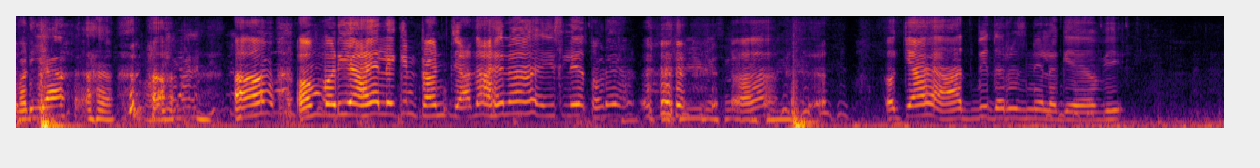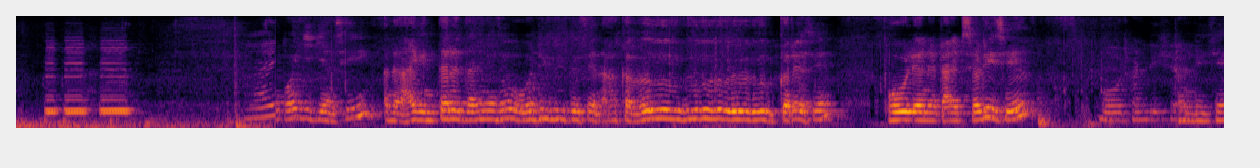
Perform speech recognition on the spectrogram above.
बढ़िया हम हम बढ़िया है लेकिन ठंड ज्यादा है ना इसलिए थोड़े हाँ और क्या है हाथ भी दर्जने लगे हैं अभी પહોંચી ગયા છીએ અને આવીને તરત આવીને જો ઓઢી લીધું છે ને આખા કરે છે ફૂલ એને ટાઈટ સડી છે બહુ ઠંડી છે ઠંડી છે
